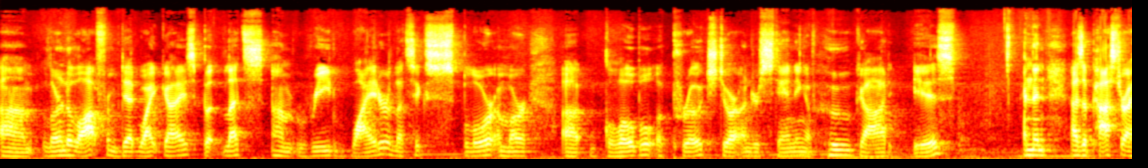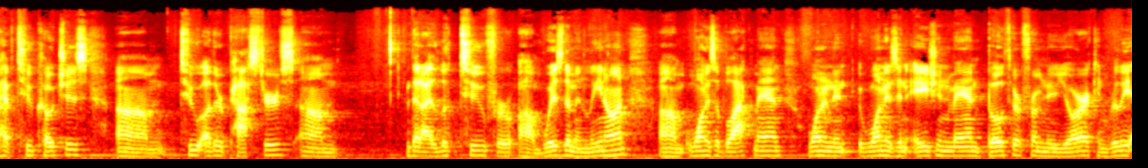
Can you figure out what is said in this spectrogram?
um, learned a lot from dead white guys, but let's um, read wider. Let's explore a more uh, global approach to our understanding of who God is. And then as a pastor, I have two coaches, um, two other pastors. Um, that I look to for um, wisdom and lean on. Um, one is a black man, one, an, one is an Asian man. Both are from New York and really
